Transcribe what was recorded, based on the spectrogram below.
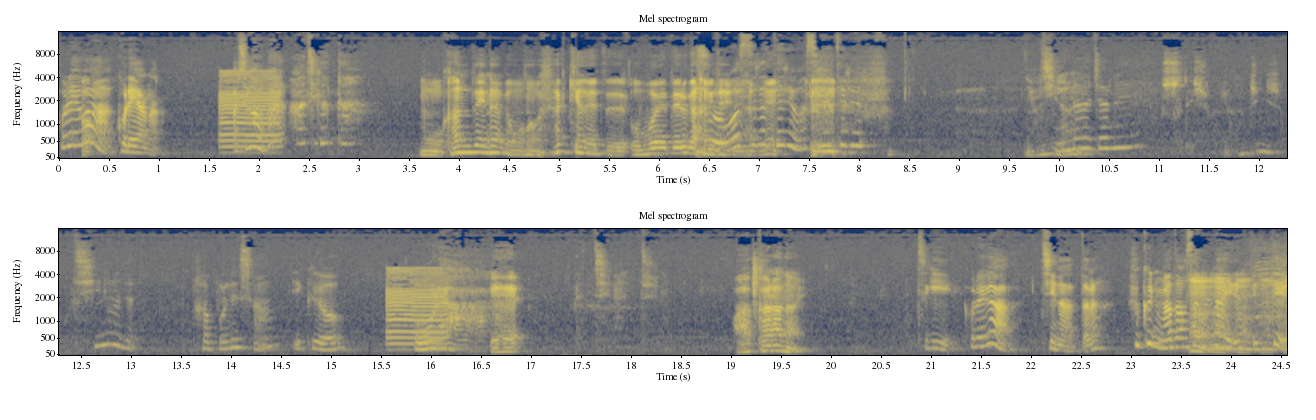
これはコレアナあ違う。あ違った。もう完全になんかもうさっきのやつ覚えてるからみたいな、ね、忘れてる忘れてる。日本じゃなじゃね？嘘でしょ。日本人でしょこチナじゃハポネさん？いくよ。ほられえわからない。次。これがチナだったな服に惑わされないでって言って。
